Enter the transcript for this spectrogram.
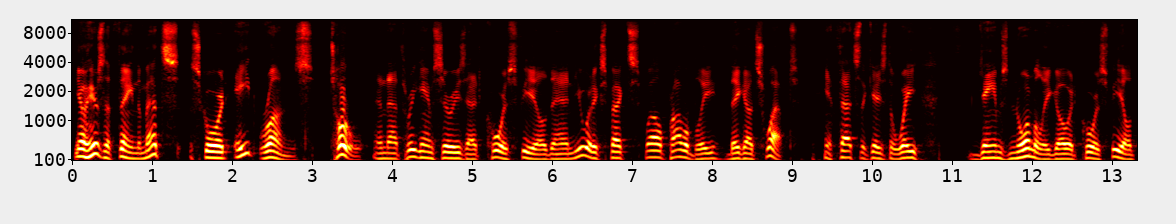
You know, here's the thing the Mets scored eight runs total in that three game series at Coors Field, and you would expect, well, probably they got swept. If that's the case, the way games normally go at Coors Field.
